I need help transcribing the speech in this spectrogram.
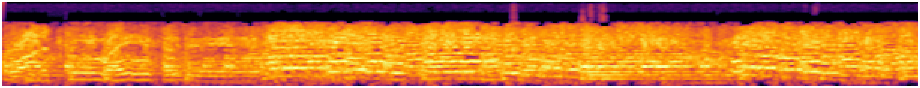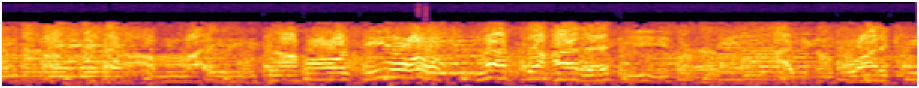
ku arki mayside ama ciribta hoosiyo nafta caradiisa cadxun ku arki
